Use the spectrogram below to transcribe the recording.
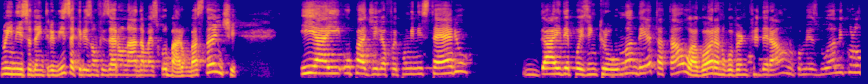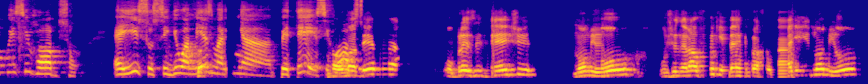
no início da entrevista, que eles não fizeram nada, mas roubaram bastante. E aí o Padilha foi para o ministério, daí depois entrou o Mandetta, tal, agora no governo federal, no começo do ano, e colocou esse Robson. É isso? Seguiu a mesma linha PT, esse Robson? O Mandetta, o presidente nomeou o general Frankenberg para a e nomeou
